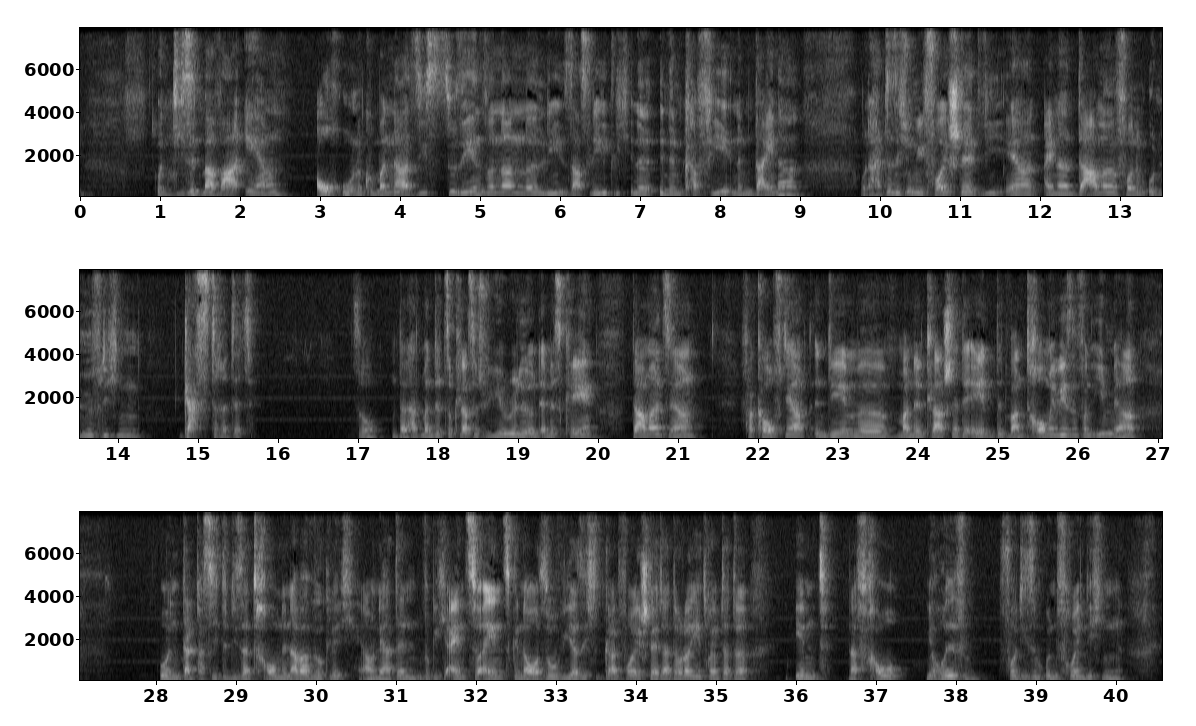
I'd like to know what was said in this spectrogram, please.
Und dieses Mal war er auch ohne Commander Aziz zu sehen, sondern äh, saß lediglich in, eine, in einem Café, in einem Diner und hatte sich irgendwie vorgestellt, wie er eine Dame von einem unhöflichen Gast rettet. So, und dann hat man das so klassisch wie Riddle und MSK damals, ja, verkauft gehabt, indem äh, man dann klarstellte, ey, das war ein Traum gewesen von ihm, ja. Und dann passierte dieser Traum dann aber wirklich, ja, und er hat dann wirklich eins zu eins, genau so wie er sich gerade vorgestellt hatte oder geträumt hatte, eben einer Frau geholfen vor diesem unfreundlichen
